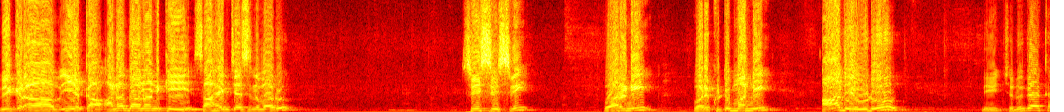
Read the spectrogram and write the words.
విగ్ర ఆ, ఈ యొక్క అన్నదానానికి సహాయం చేసిన వారు? శ్రీ శ్రీ శ్రీ వారిని వారి కుటుంబాన్ని ఆ దేవుడు నియించునుగాక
